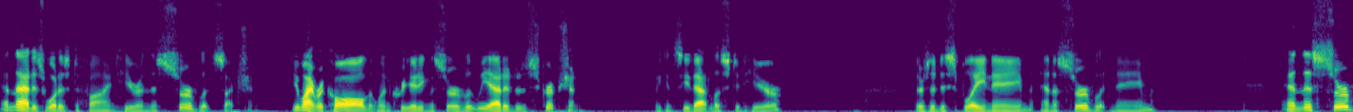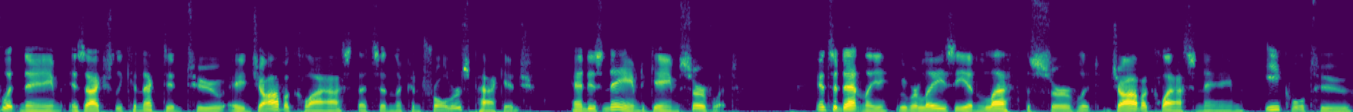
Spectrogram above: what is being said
and that is what is defined here in this servlet section. You might recall that when creating the servlet we added a description. We can see that listed here. There's a display name and a servlet name. And this servlet name is actually connected to a Java class that's in the controllers package and is named GameServlet. Incidentally, we were lazy and left the servlet Java class name equal to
